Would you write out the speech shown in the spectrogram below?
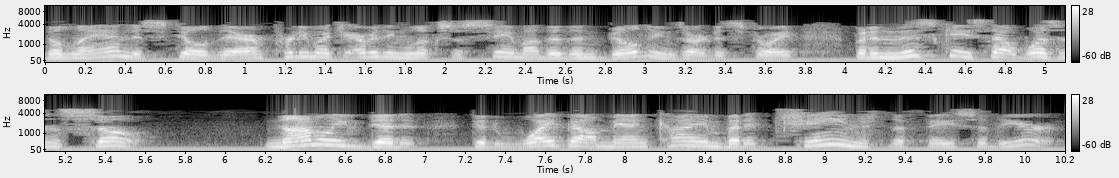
the land is still there, and pretty much everything looks the same, other than buildings are destroyed. But in this case, that wasn't so. Not only did it did wipe out mankind, but it changed the face of the earth.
